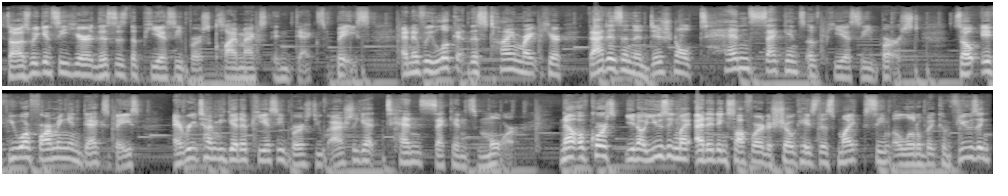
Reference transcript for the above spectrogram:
So as we can see here, this is the PSE burst climax in Dex base. And if we look at this time right here, that is an additional 10 seconds of PSE burst. So if you are farming in Dex base, every time you get a PSE burst, you actually get 10 seconds more. Now, of course, you know, using my editing software to showcase this might seem a little bit confusing.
